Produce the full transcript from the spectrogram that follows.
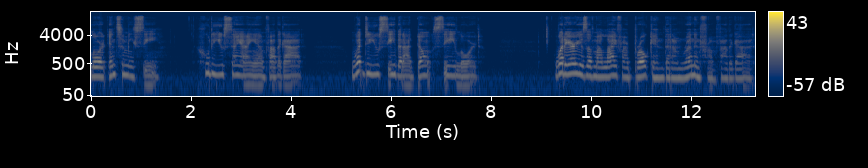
Lord, intimacy who do you say I am, Father God? What do you see that I don't see, Lord? What areas of my life are broken that I'm running from, Father God?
